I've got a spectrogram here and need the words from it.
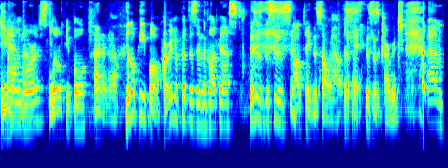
Do you Can't, call them no. dwarves? Little people? I don't know. Little people. Are we gonna put this in the podcast? This is this is. I'll take this all out. This, is, this is garbage. Um,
